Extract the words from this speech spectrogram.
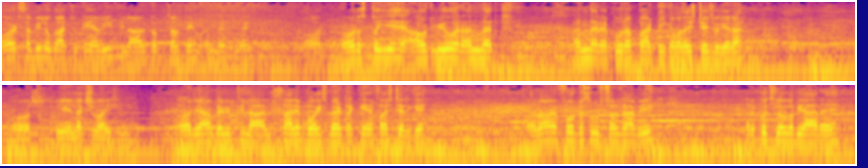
और सभी लोग आ चुके हैं अभी फ़िलहाल तो अब चलते हैं अंदर की। और और दोस्तों ये है आउट व्यू और अंदर अंदर है पूरा पार्टी का मतलब स्टेज वगैरह। और ये लक्ष्य भाई। और यहाँ पे भी फ़िलहाल सारे बॉयज़ बैठ रखे हैं फ़र्स्ट ईयर के। और वहाँ पे फ़ोटो शूट चल रहा है अभी। और कुछ लोग अभी आ रहे हैं।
